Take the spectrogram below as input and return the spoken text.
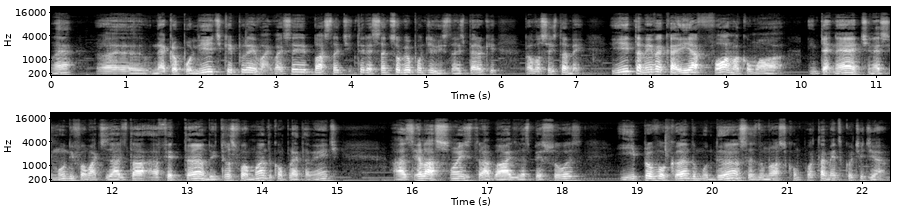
né? Uh, necropolítica e por aí vai. Vai ser bastante interessante sob o meu ponto de vista. Né? Espero que para vocês também. E também vai cair a forma como a internet, né, esse mundo informatizado está afetando e transformando completamente as relações de trabalho das pessoas e provocando mudanças no nosso comportamento cotidiano.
